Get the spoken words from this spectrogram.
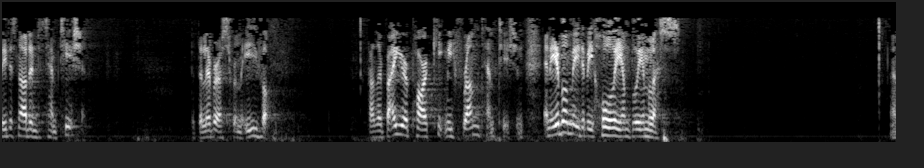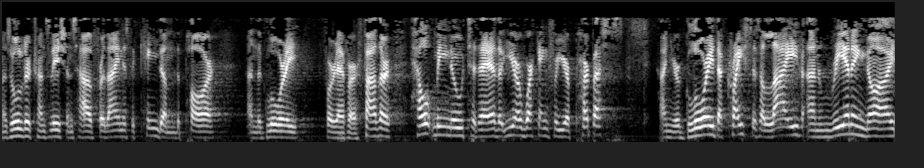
Lead us not into temptation, but deliver us from evil. Father, by your power, keep me from temptation. Enable me to be holy and blameless. And as older translations have, for thine is the kingdom, the power, and the glory forever. Father, help me know today that you are working for your purpose and your glory, that Christ is alive and reigning now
